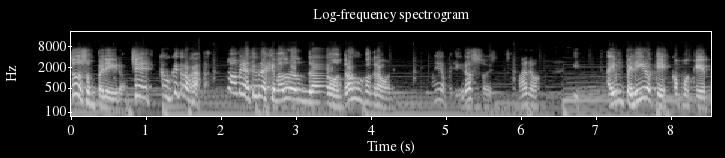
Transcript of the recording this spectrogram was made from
todo es un peligro. Che, ¿con qué trabajas? No, mira, tengo una quemadura de un dragón, trabajo con dragones. Medio peligroso eso, hermano. Y hay un peligro que es como que,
